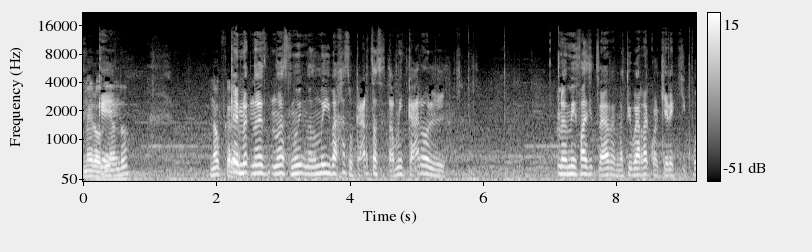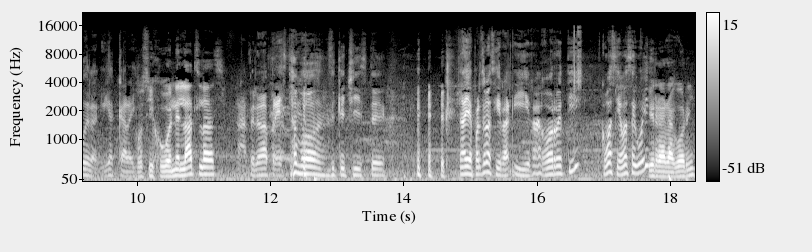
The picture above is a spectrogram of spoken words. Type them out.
Merodeando. No creo. Que no, no es, no, es muy, no es muy baja su carta, o sea, está muy caro. El... No es muy fácil traer a Renato Ibarra a cualquier equipo de la liga, caray. Pues si jugó en el Atlas. Ah, pero era préstamo, así que chiste. No, y aparte los Ira- Iragorreti, ¿cómo se llama ese güey? Raragori.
